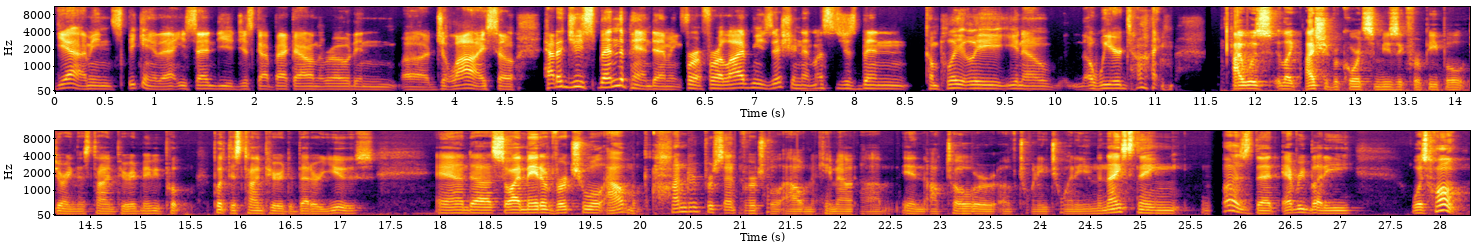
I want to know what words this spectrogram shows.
yeah, I mean, speaking of that, you said you just got back out on the road in uh, July. So, how did you spend the pandemic for for a live musician? It must have just been completely, you know, a weird time. I was like, I should record some music for people during this time period. Maybe put put this time period to better use. And uh, so I made a virtual album, 100% virtual album that came out um, in October of 2020. And the nice thing was that everybody was home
